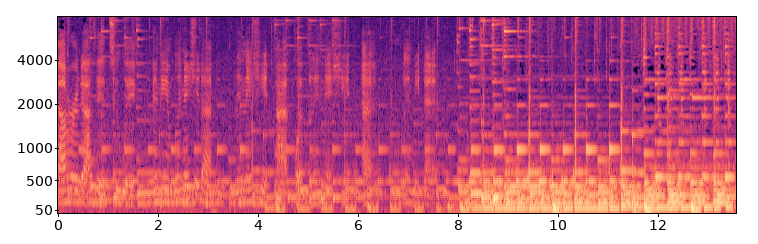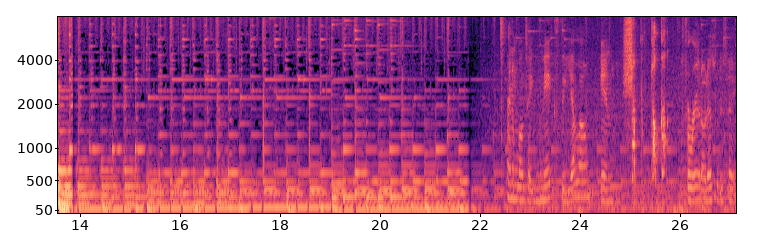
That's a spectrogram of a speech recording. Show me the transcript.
Y'all heard that I said too wet. And then blend that shit out. Blend that shit out, boy. Blend that shit out. Blend it out. And I'm gonna take next the yellow and shut the fuck up. For real though, that's what it say.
